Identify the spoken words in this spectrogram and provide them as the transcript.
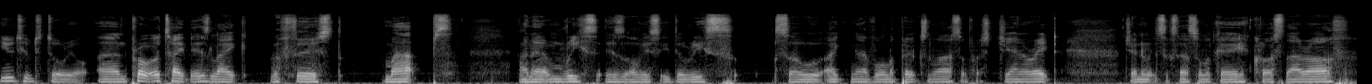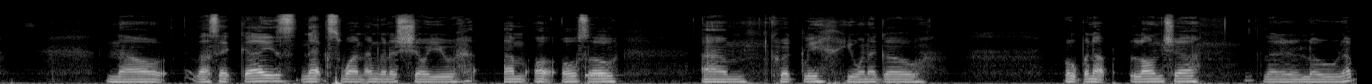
YouTube tutorial. And prototype is like the first maps. And then Riese is obviously the Riese so I can have all the perks and that so press generate. Generate successful okay cross that off. Now that's it guys. Next one I'm gonna show you. Um also um quickly you wanna go open up launcher let it load up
